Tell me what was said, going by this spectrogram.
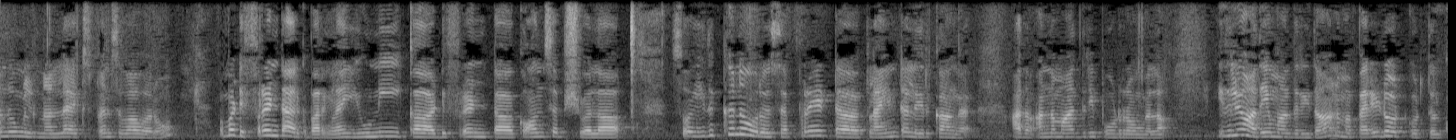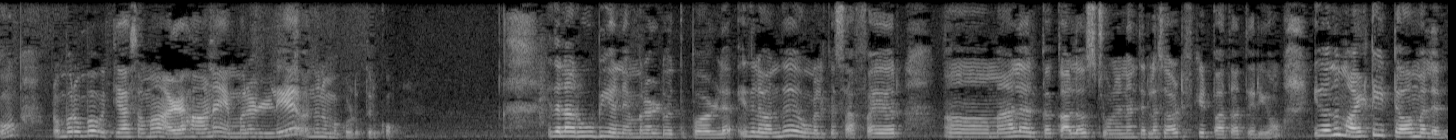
வந்து உங்களுக்கு நல்ல எக்ஸ்பென்சிவாக வரும். ரொம்ப டிஃப்ரெண்ட்டாக இருக்குது பாருங்களேன். யூனிக்காக டிஃப்ரெண்ட்டாக கான்செப்ஷுவலாக ஸோ இதுக்குன்னு ஒரு செப்பரேட் கிளைண்டல் இருக்காங்க. அது அந்த மாதிரி போடுறவங்கலாம். இதுலேயும் அதே மாதிரி தான் நம்ம பெரிடோட் கொடுத்துருக்கோம். ரொம்ப ரொம்ப வித்தியாசமாக அழகான எமரல்ட்லேயே வந்து நம்ம கொடுத்துருக்கோம். இதெல்லாம் ruby and emerald with pearl இதில் வந்து உங்களுக்கு சஃபயர் மேலே இருக்க கலர் ஸ்டோன் என்னன்னு தெரியல. சர்டிஃபிகேட் பார்த்தா தெரியும். இது வந்து மல்டி டெர்மலின்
